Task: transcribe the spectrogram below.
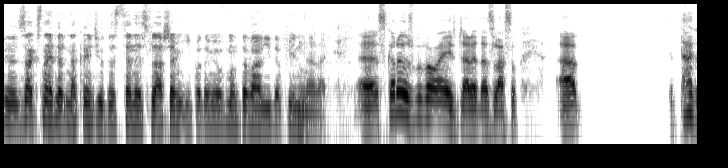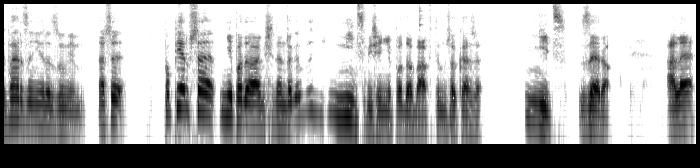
e, Zack Snyder nakręcił tę scenę z Flashem i potem ją wmontowali do filmu. No tak. E, skoro już wywołałeś Jareda z lasu, a tak bardzo nie rozumiem. Znaczy, po pierwsze, nie podoba mi się ten Joker. Nic mi się nie podoba w tym Jokerze. Nic. Zero. Ale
